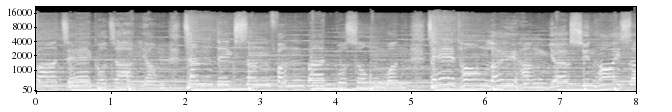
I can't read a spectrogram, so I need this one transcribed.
化这个责任，真的身份不过送运。这趟旅行若算开心，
